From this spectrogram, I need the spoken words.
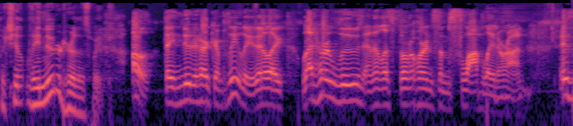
Like she, they neutered her this week. Oh, they neutered her completely. They're like, let her lose, and then let's throw her in some slop later on. It's,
